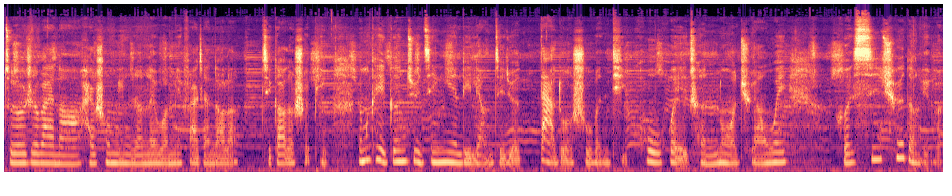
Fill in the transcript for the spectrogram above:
左右之外呢，还说明人类文明发展到了极高的水平。人们可以根据经验力量解决大多数问题，互惠、承诺、权威和稀缺等理论，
